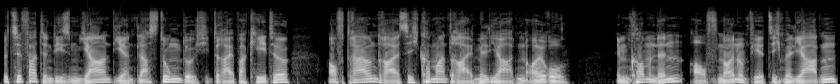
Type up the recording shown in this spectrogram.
beziffert in diesem Jahr die Entlastung durch die drei Pakete auf 33,3 Milliarden Euro im kommenden auf 49 Milliarden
